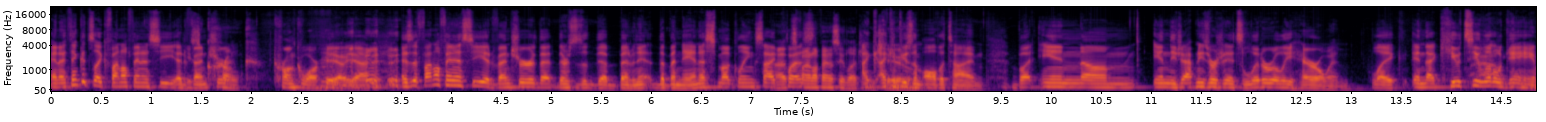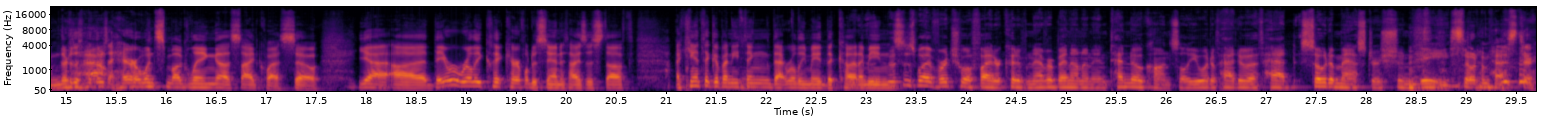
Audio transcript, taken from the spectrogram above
And I think it's like Final Fantasy Adventure. He's Crunk. Crunk Wario, yeah. is it Final Fantasy Adventure that there's the the, bana- the banana smuggling side That's quest? Final Fantasy I, Legend I confuse them all the time. But in um, in the Japanese version, it's literally heroin. Like in that cutesy little game, there's a, there's a heroin smuggling uh, side quest. So yeah, uh, they were really careful to sanitize this stuff. I can't think of anything that really made the cut. I mean, This is why Virtua Fighter could have never been on a Nintendo console. You would have had to have had Soda Master Shun Di. Soda Master.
